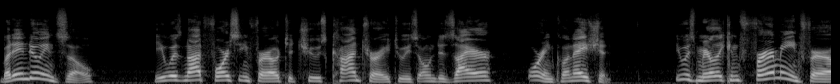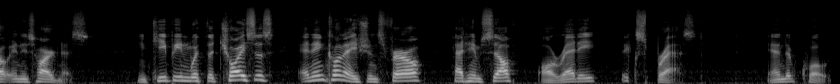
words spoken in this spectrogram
But in doing so, he was not forcing Pharaoh to choose contrary to his own desire or inclination. He was merely confirming Pharaoh in his hardness, in keeping with the choices and inclinations Pharaoh had himself already expressed. End of quote.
